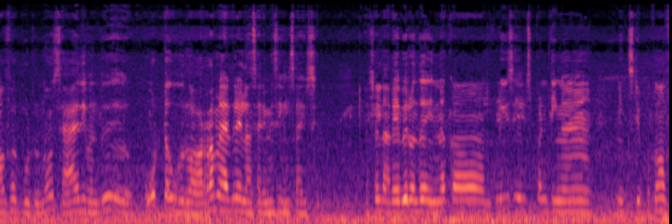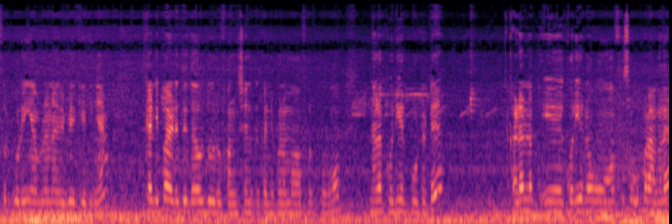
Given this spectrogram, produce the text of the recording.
ஆஃபர் போட்டிருந்தோம். saree வந்து போட்ட ஒரு அரை மணி நேரத்தில் எல்லா சாரியுமே சேல்ஸ் ஆயிடுச்சு ஆக்சுவலி நிறைய பேர் வந்து என்னக்கா அதுக்குள்ளேயே சேல்ஸ் பண்ணிட்டீங்க. நெக்ஸ்ட் எப்போக்கா ஆஃபர் போடுவீங்க? அப்படிலாம் நிறைய பேர் கேட்டிங்க. கண்டிப்பாக அடுத்து ஏதாவது ஒரு ஃபங்க்ஷனுக்கு கண்டிப்பாக நம்ம ஆஃபர் போடுவோம். நல்லா கொரியர் போட்டுட்டு கடன் கொரியர் ஆஃபீஸ் ஓப்பன் ஆகலை.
